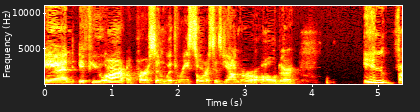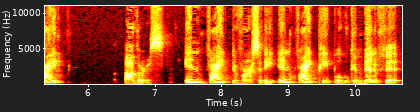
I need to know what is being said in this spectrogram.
And if you are a person with resources, younger or older, invite others invite diversity, invite people who can benefit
